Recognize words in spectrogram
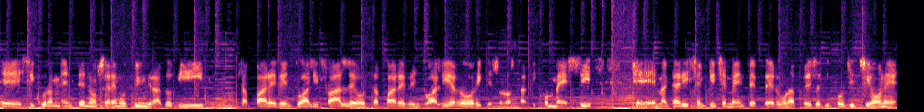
eh, sicuramente non saremo più in grado di tappare eventuali falle o tappare eventuali errori che sono stati commessi eh, magari semplicemente per una presa di posizione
